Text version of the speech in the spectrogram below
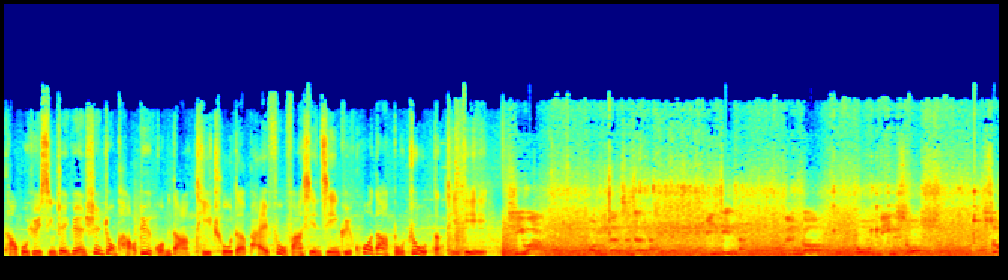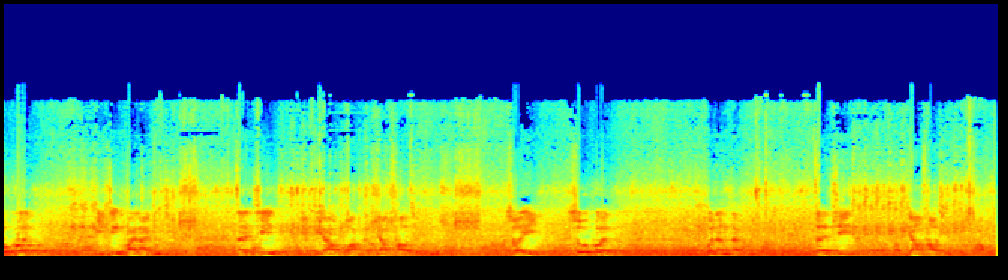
他呼吁行政院慎重考虑国民党提出的排付发现金与扩大补助等提议。希望我们的执政党、民进党能够补民所补，纾困已经快来不及，振兴也不要忘了要超前。纾困不能等，振兴要超前。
